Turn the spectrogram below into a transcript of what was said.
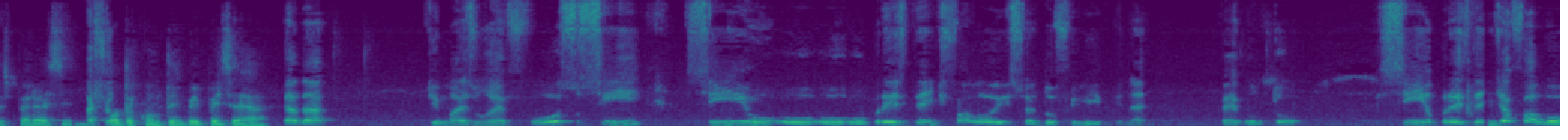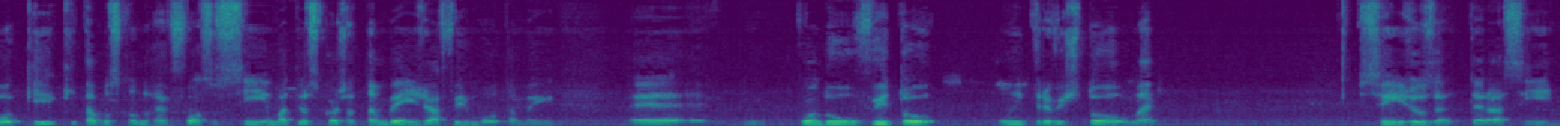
Esperar assim. Acho Falta quanto tempo aí para encerrar? Cada de mais um reforço, sim. Sim, o, o, o presidente falou isso, Edu Felipe, né? Perguntou. Sim, o presidente já falou que está buscando reforço, sim. Matheus Costa também já afirmou também, é, quando o Vitor o entrevistou, né? Sim, José, terá sim.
